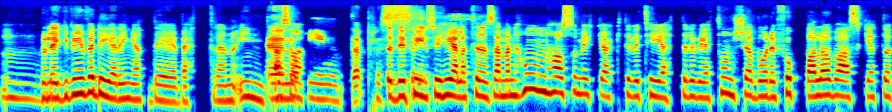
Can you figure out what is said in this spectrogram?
Mm. Då lägger vi ju värdering att det är bättre än att inte. Än alltså, inte, precis. Så det finns ju hela tiden så här, men hon har så mycket aktiviteter, du vet, hon kör både fotboll och basket och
